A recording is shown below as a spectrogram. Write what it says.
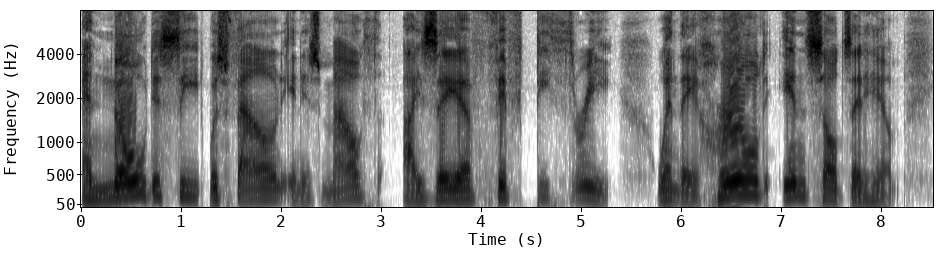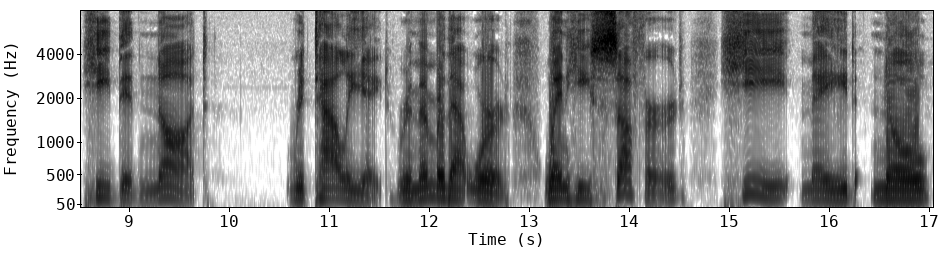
and no deceit was found in his mouth. Isaiah 53. When they hurled insults at him, he did not retaliate. Remember that word. When he suffered, he made no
